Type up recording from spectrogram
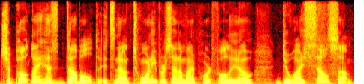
Chipotle has doubled. It's now 20% of my portfolio. Do I sell some?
